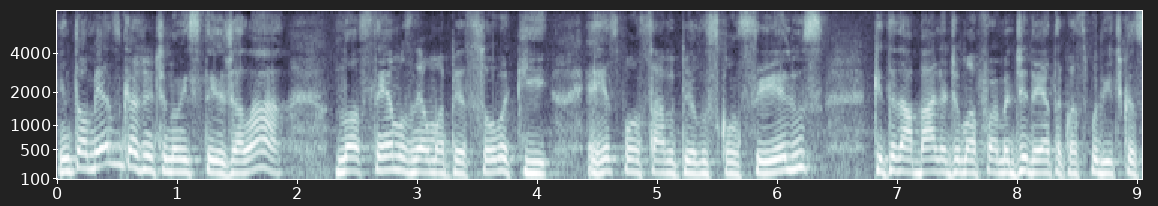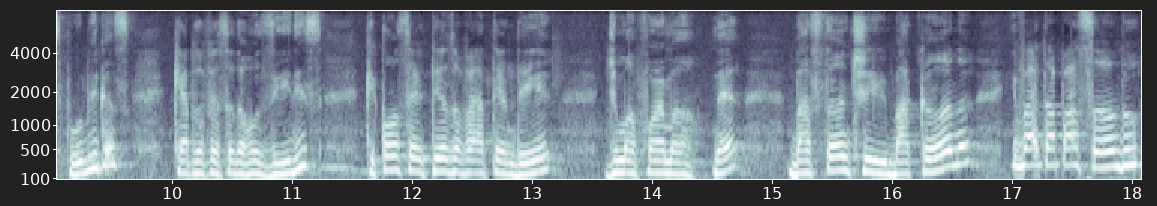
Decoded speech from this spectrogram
Então, mesmo que a gente não esteja lá, nós temos né, uma pessoa que é responsável pelos conselhos, que trabalha de uma forma direta com as políticas públicas, que é a professora Rosíris, que com certeza vai atender de uma forma né, bastante bacana e vai estar passando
